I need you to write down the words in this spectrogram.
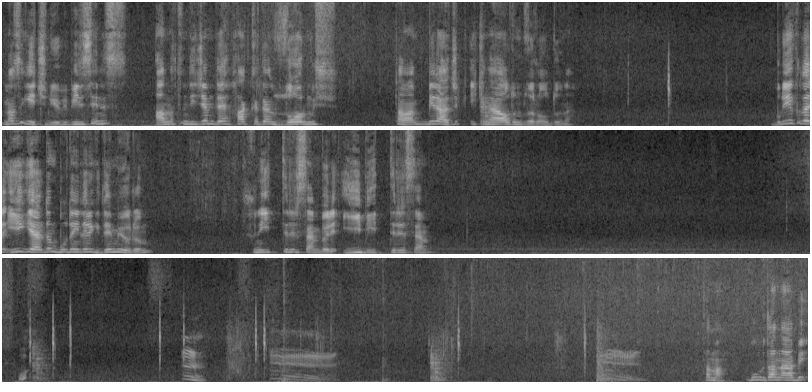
nasıl geçiliyor bir bilseniz anlatın diyeceğim de hakikaten zormuş. Tamam birazcık ikna oldum zor olduğuna. Buraya kadar iyi geldim. Buradan ileri gidemiyorum. Şunu ittirirsem böyle iyi bir ittirirsem. Tamam. Buradan abi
